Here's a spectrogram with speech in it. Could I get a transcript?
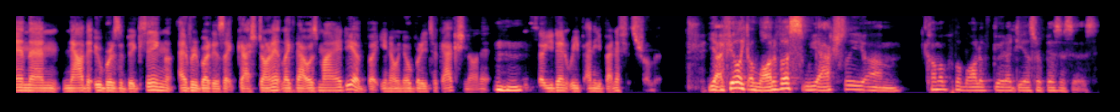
And then now that Uber is a big thing, everybody's like, gosh darn it, like that was my idea, but you know, nobody took action on it. Mm-hmm. So you didn't reap any benefits from it. Yeah, I feel like a lot of us, we actually um, come up with a lot of good ideas for businesses,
